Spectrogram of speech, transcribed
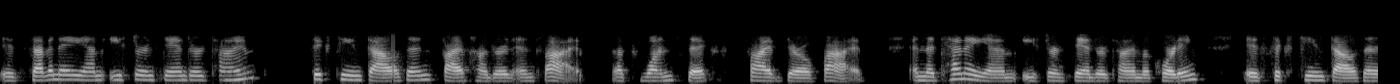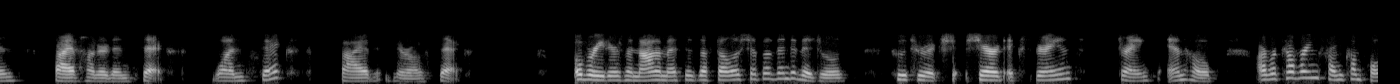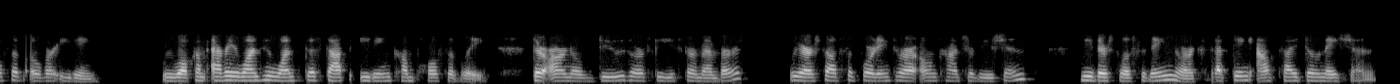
is 7 a.m. Eastern Standard Time, 16,505. That's 16505. And the 10 a.m. Eastern Standard Time recording is 16,000. 506. 16506. Overeaters Anonymous is a fellowship of individuals who, through ex- shared experience, strength, and hope, are recovering from compulsive overeating. We welcome everyone who wants to stop eating compulsively. There are no dues or fees for members. We are self supporting through our own contributions, neither soliciting nor accepting outside donations.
